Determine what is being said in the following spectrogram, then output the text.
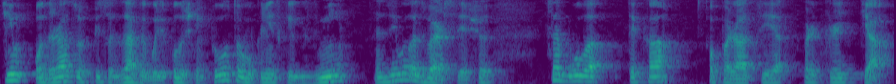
Втім, одразу після загибелі колишнього пілота в українських ЗМІ з'явилась версія, що це була така операція прикриття,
